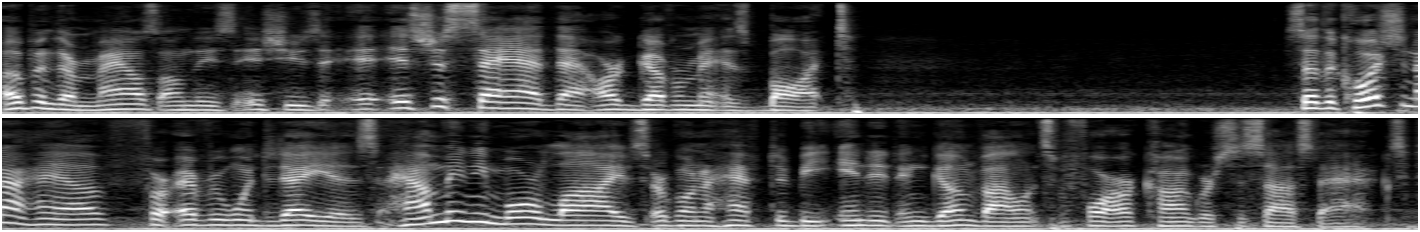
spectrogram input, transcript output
open their mouths on these issues. It's just sad that our government is bought. So, the question I have for everyone today is how many more lives are going to have to be ended in gun violence before our Congress decides to act?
